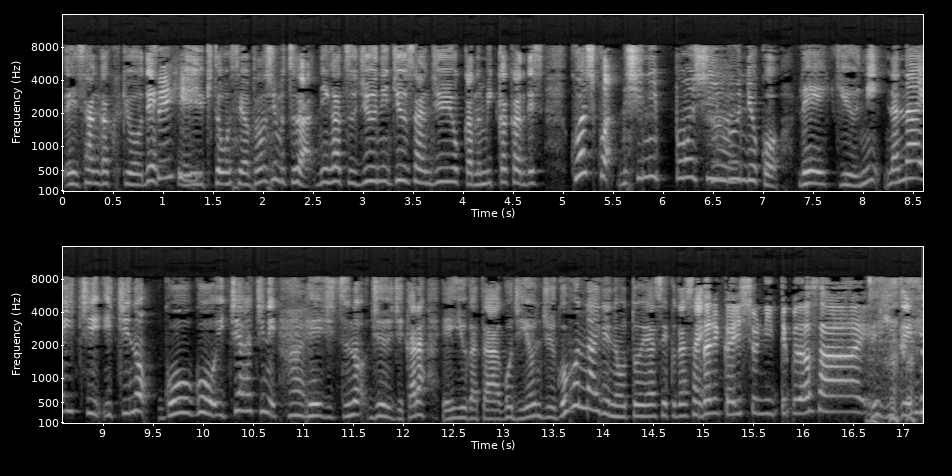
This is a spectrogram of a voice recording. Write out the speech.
えー山岳橋で、えー雪と温泉を楽しむツアー2月12、13、14日の3日間です。詳しくは西日本新聞旅行、092-711の5518に、はい。平日の10時から、えー夕方5時45分内でのお問い合わせください。誰か一緒に行ってください。ぜひぜひ。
